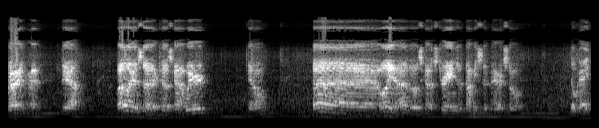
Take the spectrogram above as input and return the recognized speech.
Right, right, yeah. Well, like I said, it was kind of weird, you know. Uh, well, yeah, that was kind of strange, the dummy sitting there, so. Okay.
